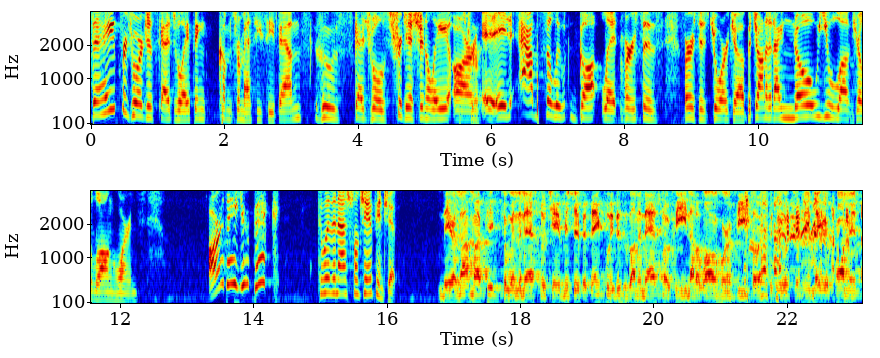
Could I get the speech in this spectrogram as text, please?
The hate for Georgia's schedule, I think, comes from SEC fans whose schedules traditionally are an absolute gauntlet versus versus Georgia. But Jonathan, I know you love your Longhorns. Are they your pick to win the national championship? They are not my pick to win the national championship, but thankfully this is on a national feed, not a Longhorn feed, so I don't have to deal with too many negative comments.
